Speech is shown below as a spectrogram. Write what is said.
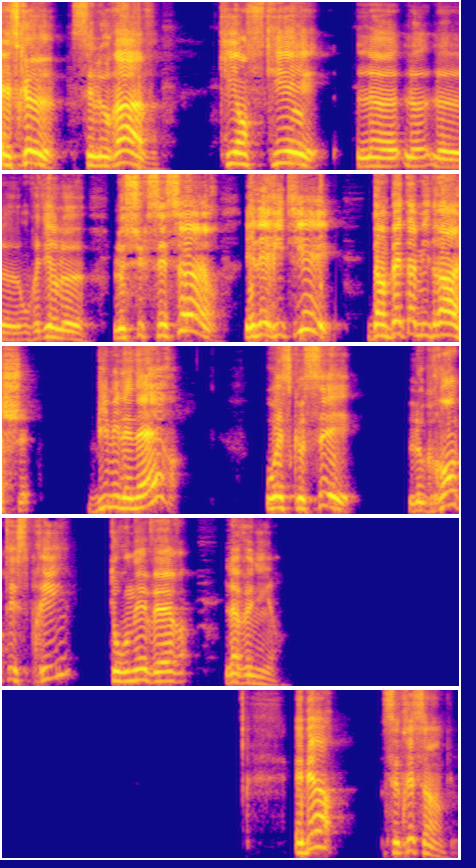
Est-ce que c'est le Rav qui, en, qui est le, on va dire le, successeur et l'héritier d'un bêta midrash bimillénaire ou est-ce que c'est le grand esprit tourné vers l'avenir? Eh bien, c'est très simple.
